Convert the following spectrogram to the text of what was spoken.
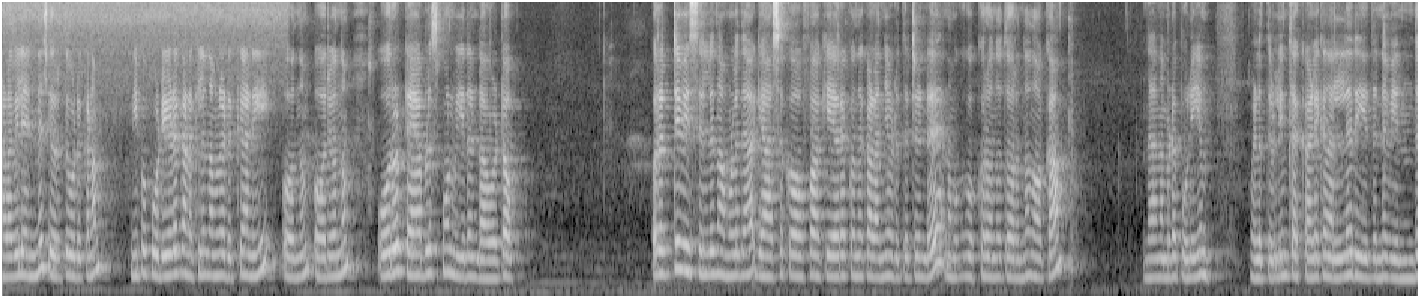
അളവിൽ തന്നെ ചേർത്ത് കൊടുക്കണം. ഇനിയിപ്പോൾ പൊടിയുടെ കണക്കിൽ നമ്മൾ എടുക്കുകയാണെങ്കിൽ ഒന്നും ഓരോന്നും ഓരോ ടേബിൾ സ്പൂൺ വീതം ഉണ്ടാവും കേട്ടോ. ഒരൊറ്റ വിസിലിൽ നമ്മളിതാ ഗ്യാസൊക്കെ ഓഫാക്കി എയറൊക്കെ ഒന്ന് കളഞ്ഞെടുത്തിട്ടുണ്ട്. നമുക്ക് കുക്കർ ഒന്ന് തുറന്ന് നോക്കാം. ഇതാ നമ്മുടെ പുളിയും വെളുത്തുള്ളിയും തക്കാളിയൊക്കെ നല്ല രീതിയിൽ തന്നെ വെന്ത്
